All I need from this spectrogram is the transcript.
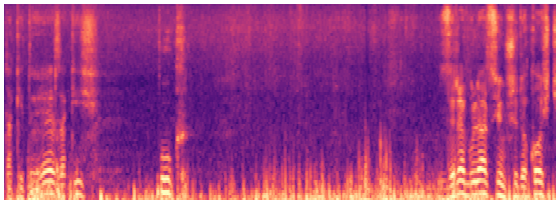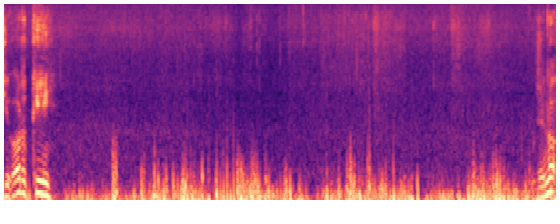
Taki to jest jakiś pług z regulacją szerokości orki. No,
